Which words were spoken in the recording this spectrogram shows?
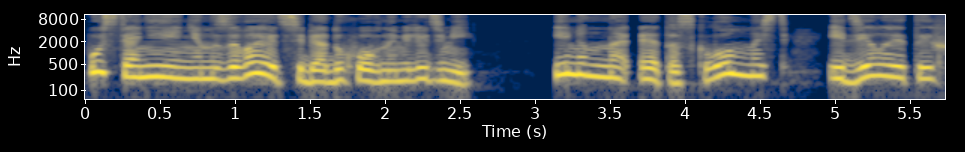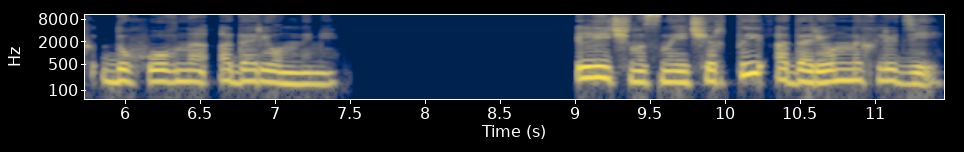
Пусть они и не называют себя духовными людьми, именно эта склонность и делает их духовно одаренными. Личностные черты одаренных людей.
